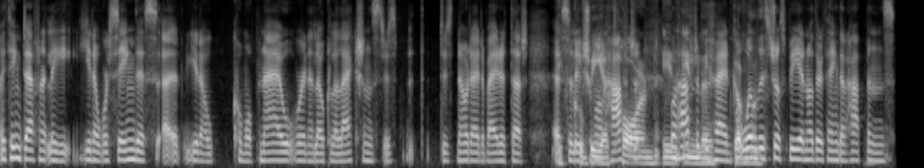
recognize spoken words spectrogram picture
I think definitely you know we're seeing this uh, you know come up now. We're in a local elections. There's there's no doubt about it that a It solution will a have to in- will have in to be the found. But will this just be another thing that happens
